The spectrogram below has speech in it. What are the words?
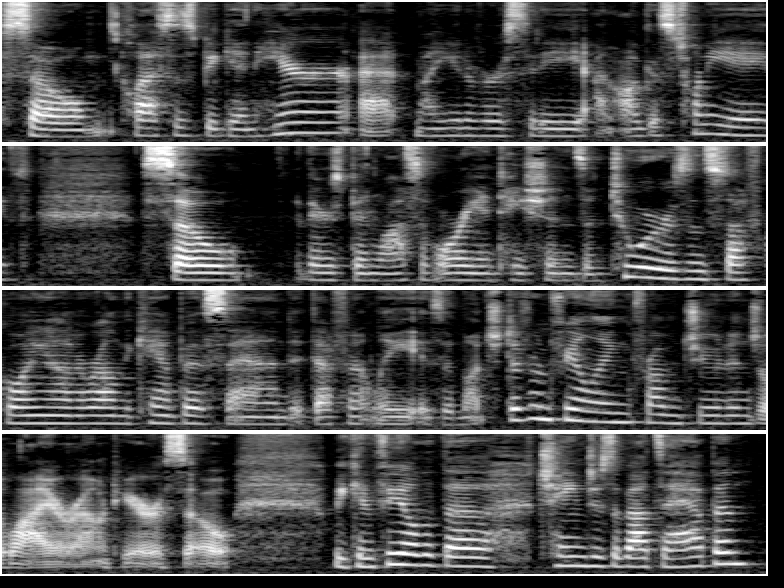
So classes begin here at my university on August 28th. So there's been lots of orientations and tours and stuff going on around the campus, and it definitely is a much different feeling from June and July around here. So we can feel that the change is about to happen.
